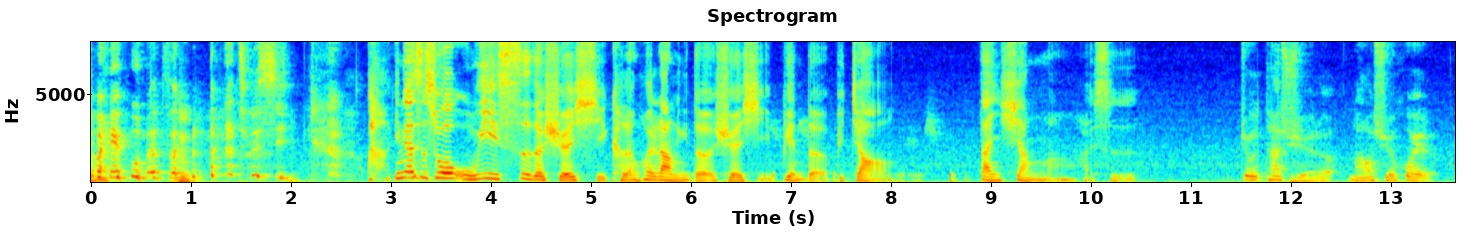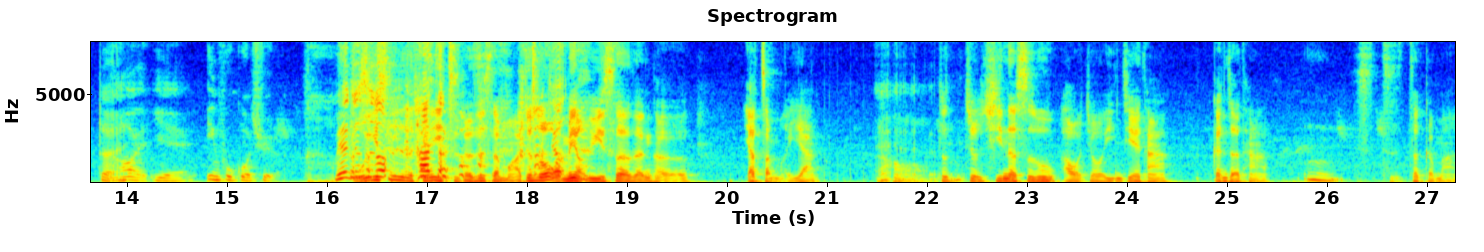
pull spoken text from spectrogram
背负的责任去洗，应该是说无意识的学习可能会让你的学习变得比较单向吗？还是就他学了，然后学会了，对然？后也应付过去了。没有，就无是说意识的他学习指的是什么啊、就是说我没有预设任何要怎么样，然后就就新的事物啊，我就迎接他，跟着他，嗯指这个吗？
